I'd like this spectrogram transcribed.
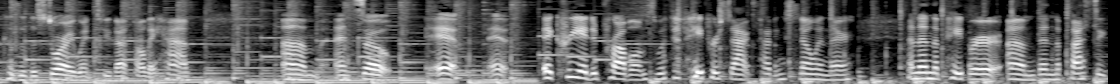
because of the store I went to, that's all they have. Um, and so it, it it created problems with the paper sacks having snow in there. And then the paper, um, then the plastic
